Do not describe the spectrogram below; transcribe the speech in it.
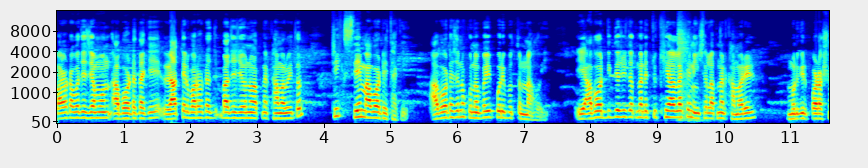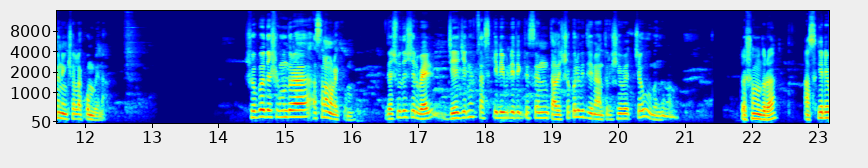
বারোটা বাজে যেমন আবহাওয়াটা থাকে, রাতের বারোটা বাজে যেন আপনার খামার ভিতর ঠিক সেম আবহাওয়াটাই থাকে। আবহাওয়াটা যেন কোনোভাবেই পরিবর্তন না হয়। এই আবহাওয়ার দিক দিয়ে যদি আপনারা একটু খেয়াল রাখেন, ইনশাল্লাহ আপনার খামারের মুরগির পড়াশোনা ইনশাল্লাহ কমবে না। সুপ্রিয় দর্শক বন্ধুরা, আসসালামু আলাইকুম। দেশ ও দেশের বাইরে যে যেখানে আজকের এই দেখতেছেন, তাদের সকলে ভিতরে আন্তরিক শুভেচ্ছা ও বন্ধুবান দর্শক বন্ধুরা, আজকের এই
